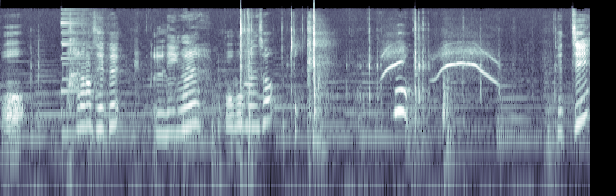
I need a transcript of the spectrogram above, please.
오, 파란색을 링을 뽑으면서 오케이. 오, 됐지?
